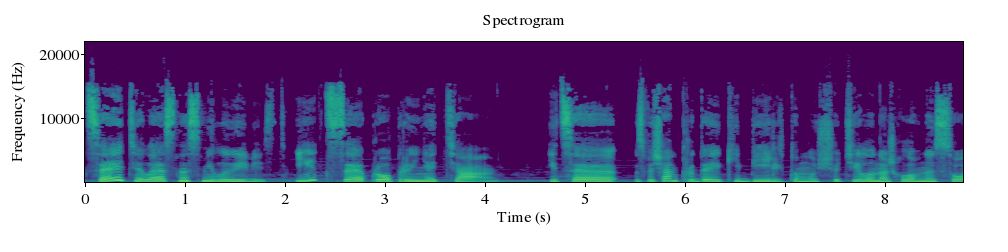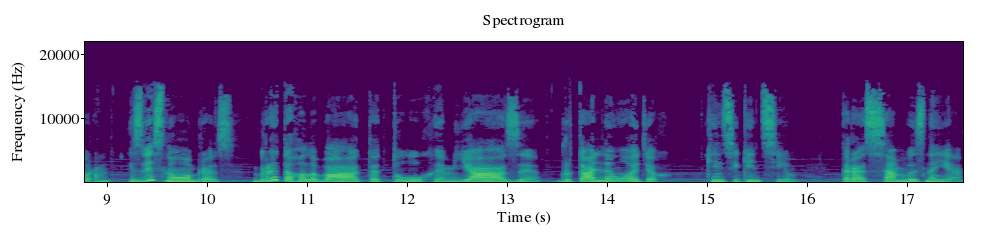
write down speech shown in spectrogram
Це тілесна сміливість, і це про прийняття. І це, звичайно, про деякий біль, тому що тіло наш головний сором. І, звісно, образ: брита голова, татухи, м'язи, брутальний одяг в кінці кінців. Тарас сам визнає.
